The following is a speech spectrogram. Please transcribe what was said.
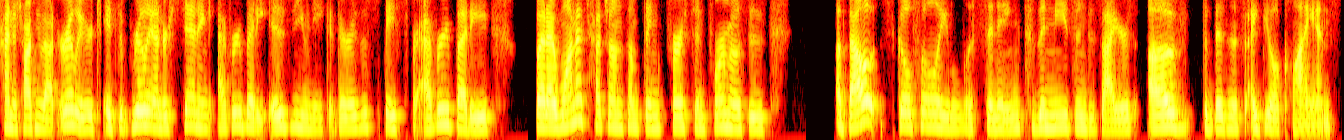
kind of talking about earlier. It's really understanding everybody is unique. There is a space for everybody. But I want to touch on something first and foremost is about skillfully listening to the needs and desires of the business ideal clients.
